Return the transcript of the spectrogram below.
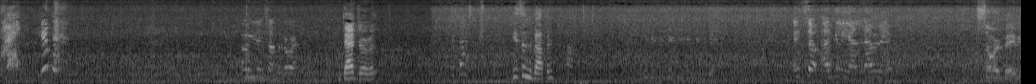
Hi. Get it. Oh, you didn't shut the door. Dad drove it. He's in the bathroom. It's so ugly. I love it. Sorry, baby.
